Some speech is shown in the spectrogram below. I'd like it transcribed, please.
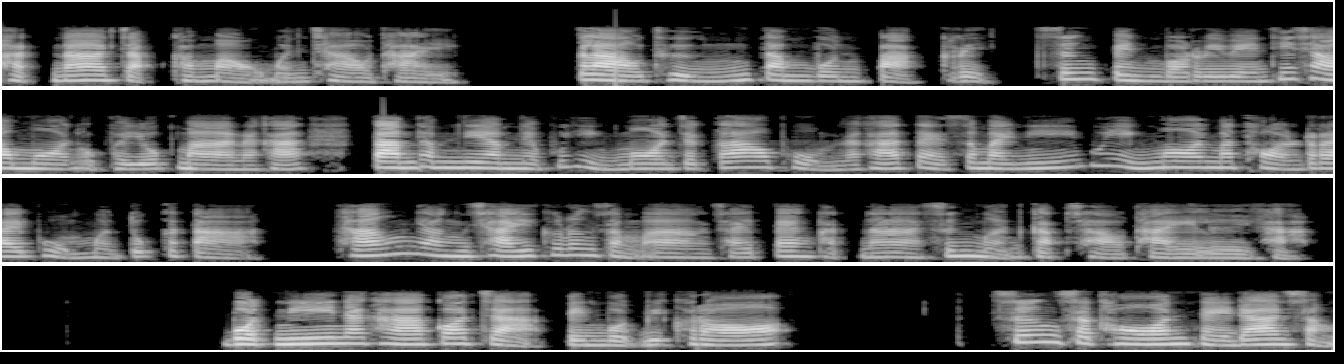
ผัดหน้าจับขมเหาเหมือนชาวไทย กล่าวถึงตำบลปากเกร็ดซึ่งเป็นบริเวณที่ชาวมอญอพยพมานะคะ ตามธรรมเนียมเนี่ยผู้หญิงมอญจะกล้าวผมนะคะ แต่สมัยนี้ผู้หญิงมอญมาถอนไรผมเหมือนตุ๊กตา ทั้งยังใช้เครื่องสำอางใช้แป้งผัดหน้า ซึ่งเหมือนกับชาวไทยเลยค่ะ บทนี้นะคะก็จะเป็นบทวิเคราะห์ ซึ่งสะท้อนในด้านสัง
